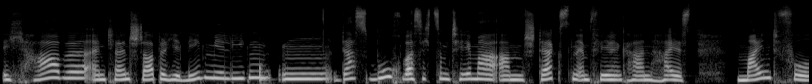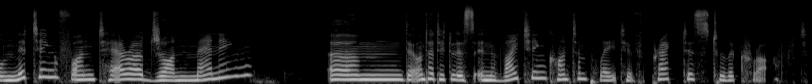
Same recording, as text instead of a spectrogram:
Ich habe einen kleinen Stapel hier neben mir liegen. Mm, das Buch, was ich zum Thema am stärksten empfehlen kann, heißt Mindful Knitting von Tara John Manning. Ähm, der Untertitel ist Inviting Contemplative Practice to the Craft.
